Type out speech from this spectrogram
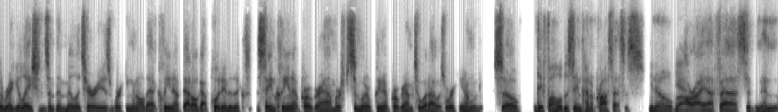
the regulations and the military is working and all that cleanup that all got put into the same cleanup program or similar cleanup program to what i was working on. So they follow the same kind of processes, you know, Yeah. RIFS and, and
